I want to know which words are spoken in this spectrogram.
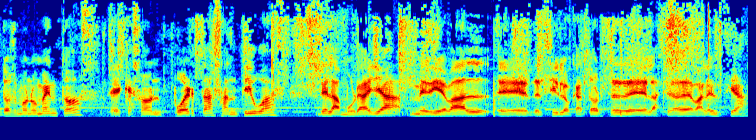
dos monumentos que son puertas antiguas de la muralla medieval del siglo XIV de la ciudad de Valencia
